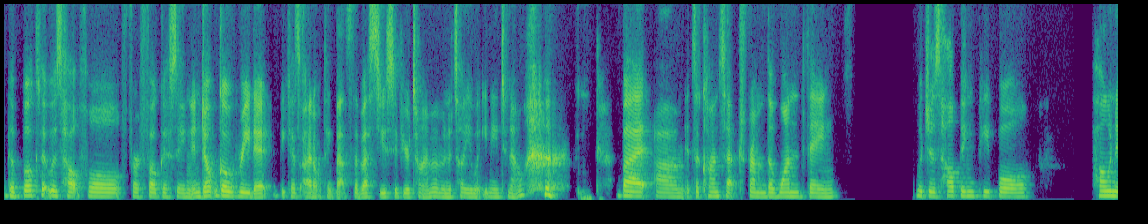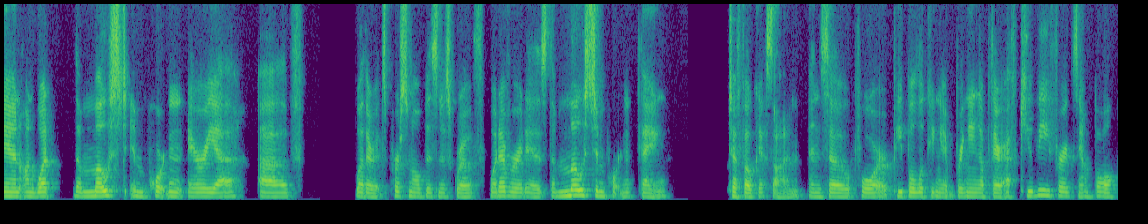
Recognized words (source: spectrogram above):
The book that was helpful for focusing, and don't go read it because I don't think that's the best use of your time. I'm going to tell you what you need to know. but um, it's a concept from The One Thing, which is helping people hone in on what the most important area of whether it's personal business growth, whatever it is, the most important thing to focus on. And so, for people looking at bringing up their FQV, for example,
